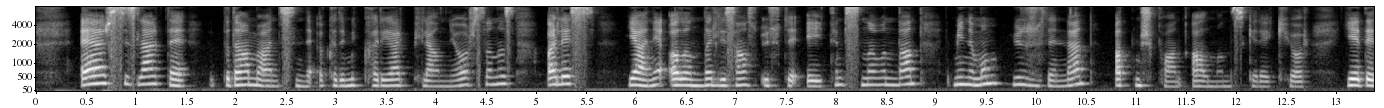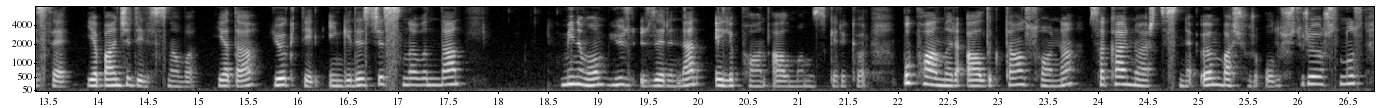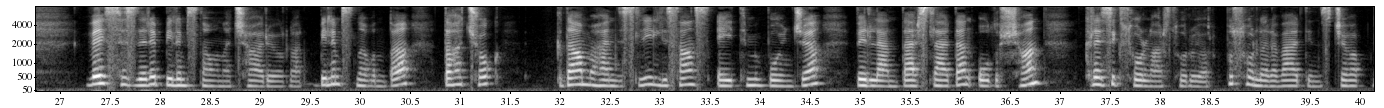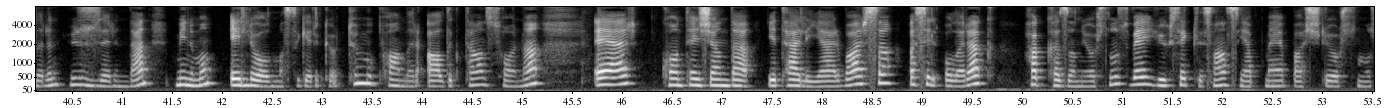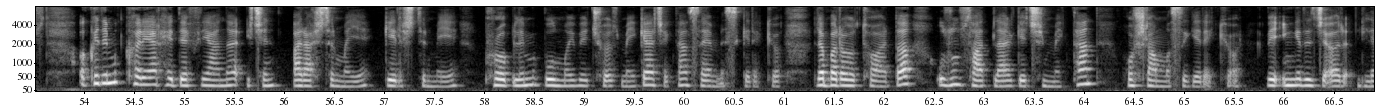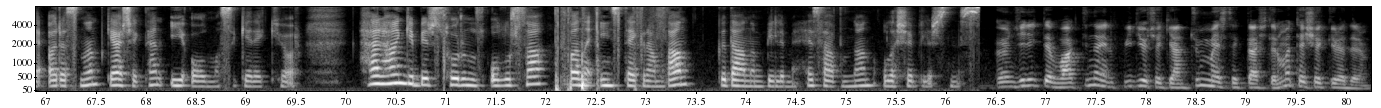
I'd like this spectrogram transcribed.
Eğer sizler de gıda mühendisliğinde akademik kariyer planlıyorsanız ALES yani alanında lisans üstü eğitim sınavından minimum 100 üzerinden 60 puan almanız gerekiyor. YDS yabancı dil sınavı ya da YÖKDİL İngilizce sınavından minimum 100 üzerinden 50 puan almanız gerekiyor. Bu puanları aldıktan sonra Sakarya Üniversitesi'nde ön başvuru oluşturuyorsunuz ve sizleri bilim sınavına çağırıyorlar. Bilim sınavında daha çok gıda mühendisliği lisans eğitimi boyunca verilen derslerden oluşan klasik sorular soruyor. Bu sorulara verdiğiniz cevapların 100 üzerinden minimum 50 olması gerekiyor. Tüm bu puanları aldıktan sonra eğer kontenjanda yeterli yer varsa asil olarak hak kazanıyorsunuz ve yüksek lisans yapmaya başlıyorsunuz. Akademik kariyer hedefleyenler için araştırmayı, geliştirmeyi, problemi bulmayı ve çözmeyi gerçekten sevmesi gerekiyor. Laboratuvarda uzun saatler geçirmekten hoşlanması gerekiyor ve İngilizce ile arasının gerçekten iyi olması gerekiyor. Herhangi bir sorunuz olursa bana Instagram'dan Gıdanın Bilimi hesabından ulaşabilirsiniz. Öncelikle vaktini ayırıp video çeken tüm meslektaşlarıma teşekkür ederim.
